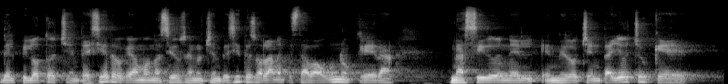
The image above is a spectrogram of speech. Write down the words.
del piloto 87, porque éramos nacidos en 87, solamente estaba uno que era nacido en el, en el 88, que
